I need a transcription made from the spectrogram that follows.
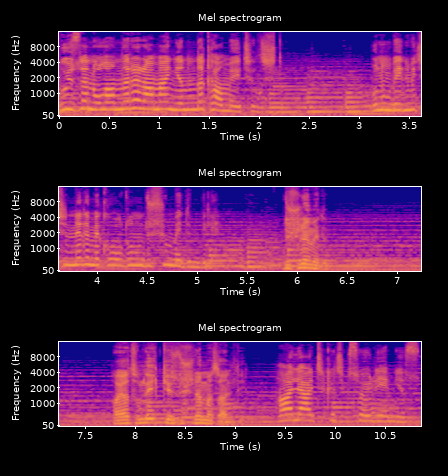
Bu yüzden olanlara rağmen yanında kalmaya çalıştım. Bunun benim için ne demek olduğunu düşünmedim bile. Düşünemedim. Hayatımda ilk kez düşünemez haldeyim. Hala açık açık söyleyemiyorsun.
